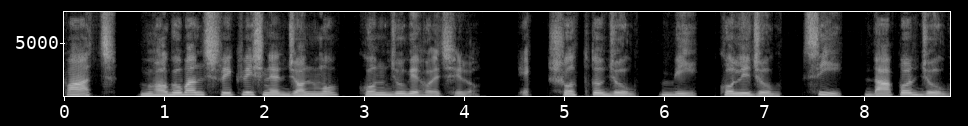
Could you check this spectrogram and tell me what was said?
পাঁচ ভগবান শ্রীকৃষ্ণের জন্ম কোন যুগে হয়েছিল? এ, সত্য যুগ, বি কলিযুগ সি, দাপর যুগ,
